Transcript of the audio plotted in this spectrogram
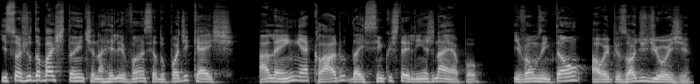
Isso ajuda bastante na relevância do podcast. Além, é claro, das 5 estrelinhas na Apple. E vamos então ao episódio de hoje.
